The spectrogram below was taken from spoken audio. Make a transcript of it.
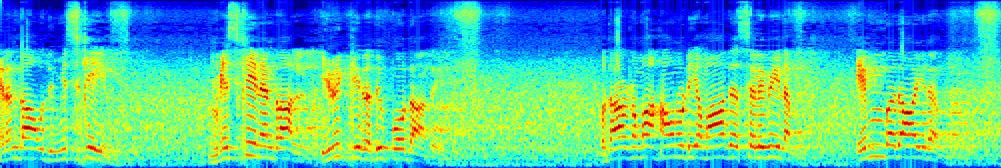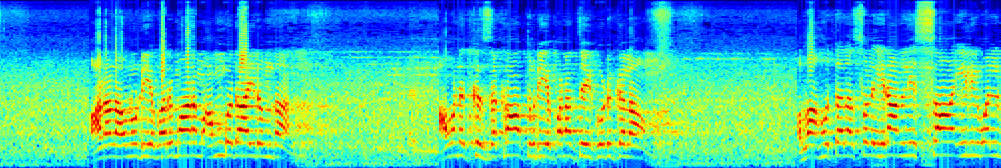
இரண்டாவது மிஸ்கீன். மிஸ்கீன் என்றால் இருக்கிறது போதாது. உதாரணமாக அவனுடைய மாத செலவீனம் எண்பதாயிரம். ஆனால் அவனுடைய வருமானம் ஐம்பதாயிரம் தான். அவனுக்கு ஜகாத்துடைய பணத்தை கொடுக்கலாம். அல்லாஹு தாலா சொல்கிறான் லிஸ்ஸா இலி வல்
